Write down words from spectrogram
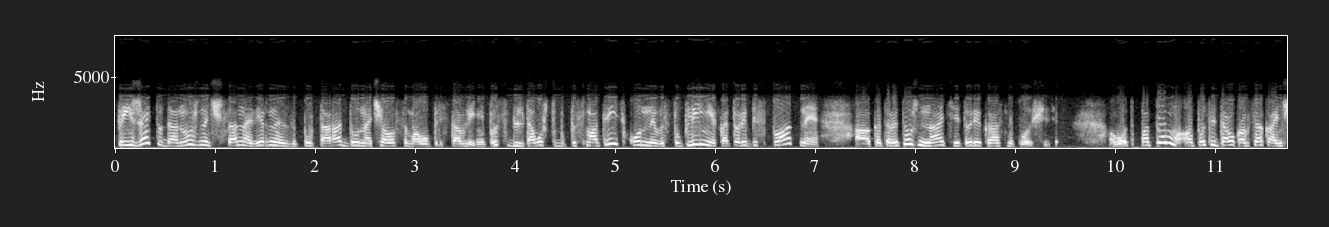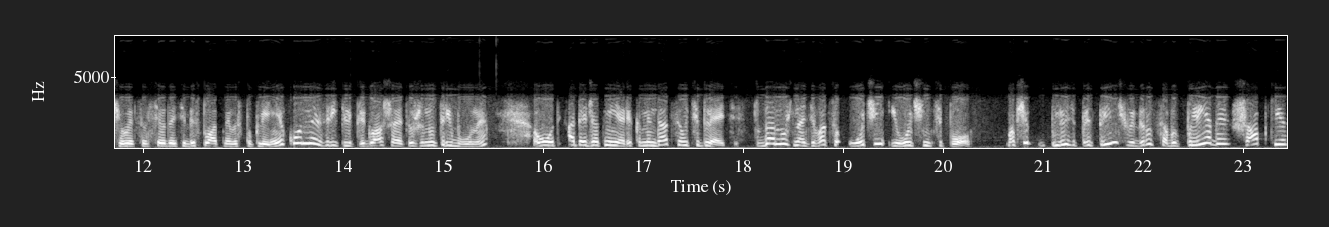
приезжать туда нужно часа, наверное, за полтора до начала самого представления. Просто для того, чтобы посмотреть конные выступления, которые бесплатные, а, которые тоже на территории Красной площади. Вот. Потом, а, после того, как заканчиваются все вот эти бесплатные выступления конные, зрители приглашают уже на трибуны. Вот. Опять же, от меня рекомендация, утепляйтесь. Туда нужно одеваться очень и очень тепло. Вообще люди предприимчивые берут с собой пледы, шапки,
